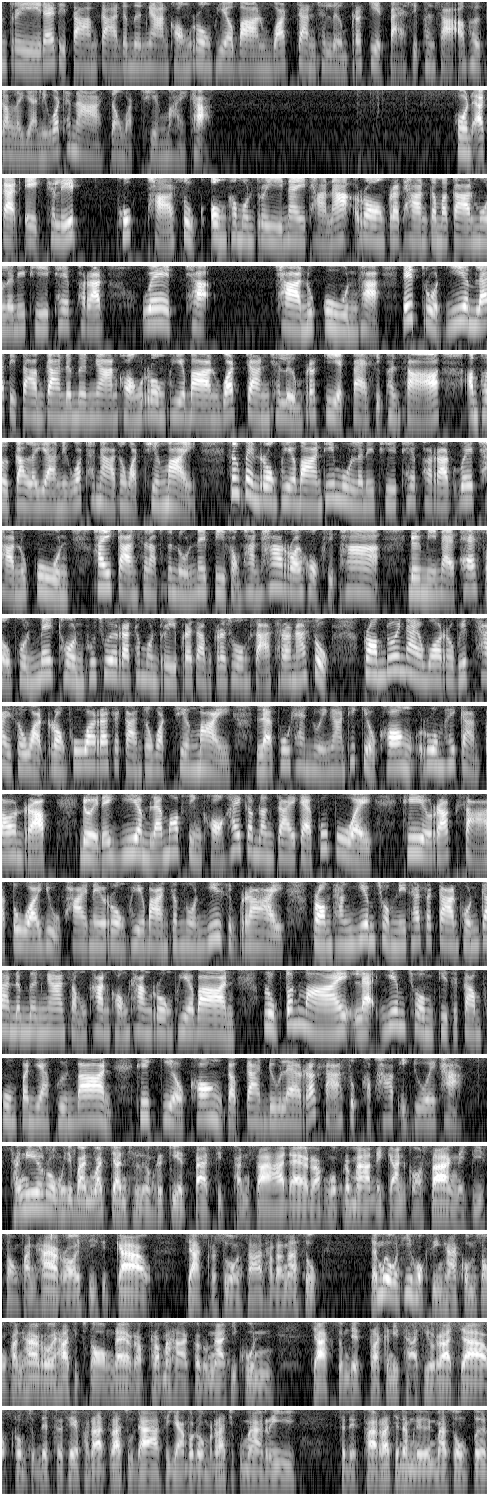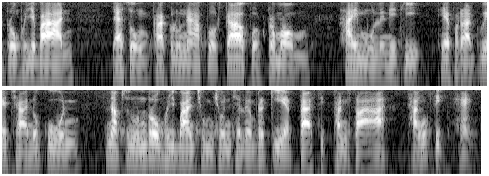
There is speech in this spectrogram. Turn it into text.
มนตรีได้ติดตามการดำเนินงานของโรงพยาบาลวัดจันทร์เฉลิมพระเกียรติ 80 พรรษาอำเภอกัลยาณิวัฒนา จังหวัดเชียงใหม่ค่ะพลอากาศเอกชลิต พุกผาสุกองคมนตรีในฐานะรองประธานกรรมการมูลนิธิเทพรัตน์เวช ชานุกูลค่ะ ได้ตรวจเยี่ยมและติดตามการดำเนินงานของโรงพยาบาลวัดจันทร์เฉลิมพระเกียรติ 80 พรรษาอำเภอกัลยาณิวัฒนาจังหวัดเชียงใหม่ ซึ่งเป็นโรงพยาบาลที่มูลนิธิเทพรัตน์เวชชานุกูล ให้การสนับสนุนในปี 2565 โดยมีนายแพทย์โสพลเมฆทน ผู้ช่วยรัฐมนตรีประจำกระทรวงสาธารณสุข พร้อมด้วยนายวรวิทย์ชัยสวัสดิ์รองผู้ว่าราชการจังหวัดเชียงใหม่ และผู้แทนหน่วยงานที่เกี่ยวข้องร่วมให้การต้อนรับ โดยได้เยี่ยมและมอบสิ่งของให้กำลังใจแก่ผู้ป่วยป่วยที่รักษาตัวอยู่ภายในโรงพยาบาลจำนวน 20 ราย พร้อมทั้งเยี่ยมชมนิทรรศการผลการดำเนินงานสำคัญของทางโรงพยาบาล ปลูกต้นไม้ และเยี่ยมชมกิจกรรมภูมิปัญญาพื้นบ้าน ที่เกี่ยวข้องกับการดูแลรักษาสุขภาพอีกด้วยค่ะทั้งนี้โรงพยาบาลวัดจันทร์เฉลิมพระเกียรติ 80 พรรษา ได้รับงบประมาณในการก่อสร้างในปี 2549 จากกระทรวงสาธารณสุข และเมื่อวันที่ 6 สิงหาคม 2552 ได้รับพระมหากรุณาธิคุณ จากสมเด็จพระนิธิถาธิราชเจ้ากรมสมเด็จพระเทพรัตนราชสุดา สยามบรมราชกุมารี เสด็จพระราชดำเนินมาทรงเปิดโรงพยาบาล และทรงพระกรุณาโปรดเกล้าโปรดกระหม่อม ให้มูลนิธิเทพรัตน์เวชชานุกูล สนับสนุนโรงพยาบาลชุมชนเฉลิมพระเกียรติ 80 พรรษาทั้ง 10 แห่ง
